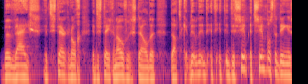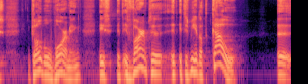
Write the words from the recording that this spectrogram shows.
bewijs. Het sterker nog, het is tegenovergestelde. Dat, het, het simpelste ding is, global warming, is, het is warmte, het, het is meer dat kou uh,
